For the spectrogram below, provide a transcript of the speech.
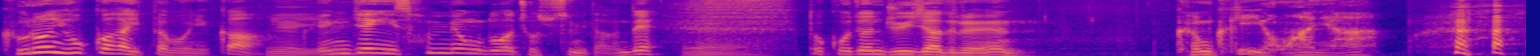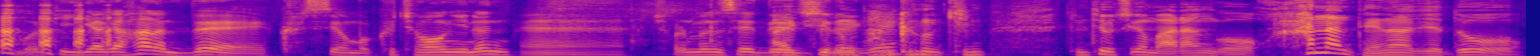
그런 효과가 있다 보니까 예, 예. 굉장히 선명도가 좋습니다. 근데 예. 또 고전주의자들은 그럼 그게 영화냐? 뭐 이렇게 이야기를 하는데 글쎄요 뭐 그 정의는 예. 젊은 세대들에게 지금 방금 김 김태우 씨가 말한 거 환한 대낮에도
